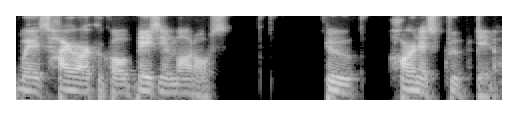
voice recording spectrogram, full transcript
with hierarchical Bayesian models to harness group data.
